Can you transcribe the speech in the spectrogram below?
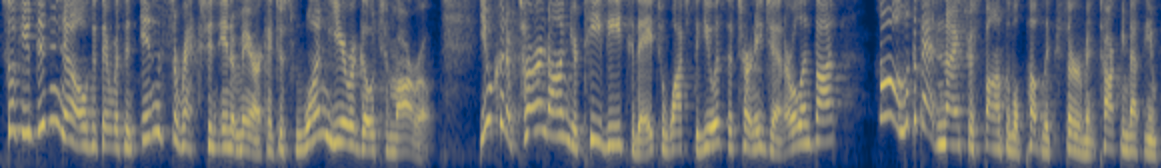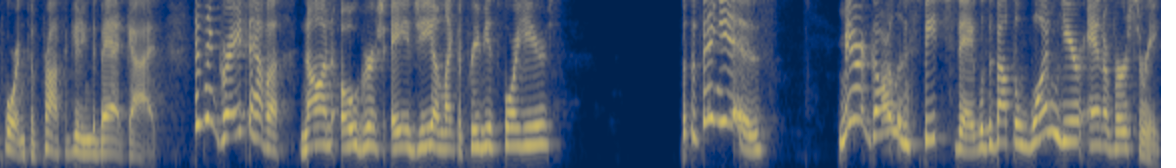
So, if you didn't know that there was an insurrection in America just one year ago tomorrow, you could have turned on your TV today to watch the U.S. Attorney General and thought, oh, look at that nice, responsible public servant talking about the importance of prosecuting the bad guys. Isn't it great to have a non ogreish AG unlike the previous four years? But the thing is, Merrick Garland's speech today was about the one year anniversary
